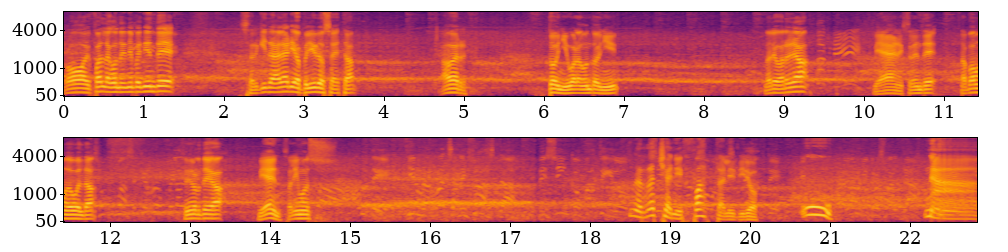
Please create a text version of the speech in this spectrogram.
Ay, falta contra Independiente. Cerquita del área, peligrosa esta. A ver. Toñi, guarda con Toñi. Dale Barrera. Bien, excelente. Tapamos de vuelta. Señor Ortega. Bien, salimos. Una racha nefasta le tiró. Uh. Nah.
